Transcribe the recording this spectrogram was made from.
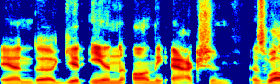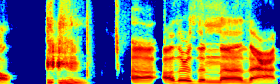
and uh, get in on the action as well. uh, other than uh, that,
